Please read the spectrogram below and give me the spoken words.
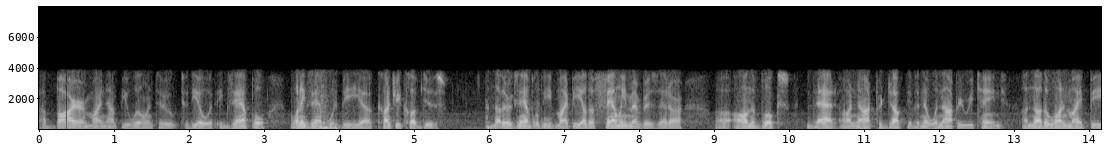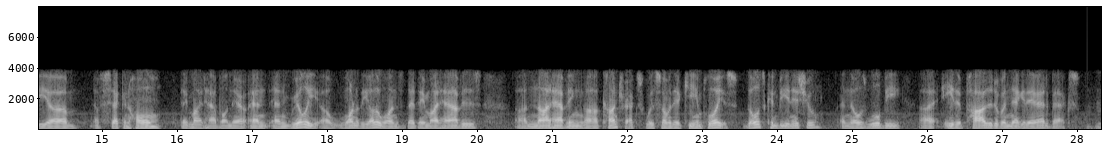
a, buyer might not be willing to, to deal with. Example, one example would be uh, country club dues. Another example might be other family members that are uh, on the books that are not productive and that will not be retained. Another one might be um, a second home they might have on there, and and really uh, one of the other ones that they might have is uh, not having uh, contracts with some of their key employees. Those can be an issue, and those will be uh, either positive or negative addbacks mm-hmm.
